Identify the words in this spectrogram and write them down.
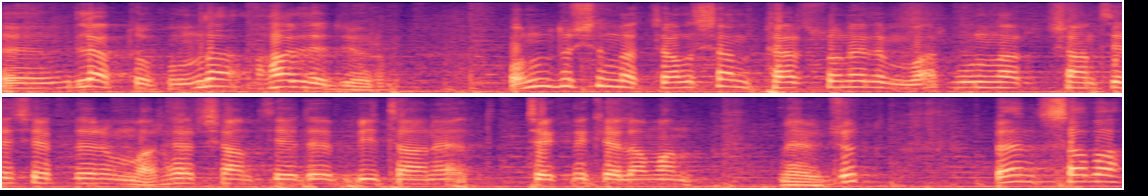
e, laptopumda hallediyorum. Onun dışında çalışan personelim var. Bunlar şantiye şeflerim var. Her şantiyede bir tane teknik eleman mevcut. Ben sabah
